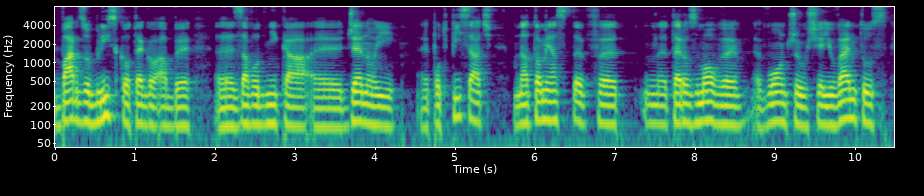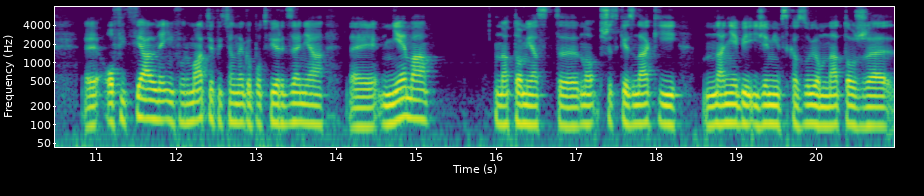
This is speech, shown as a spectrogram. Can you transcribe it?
bardzo blisko tego, aby zawodnika Genoi podpisać. Natomiast w te rozmowy włączył się Juventus. E, oficjalnej informacji, oficjalnego potwierdzenia e, nie ma, natomiast e, no, wszystkie znaki na niebie i ziemi wskazują na to, że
